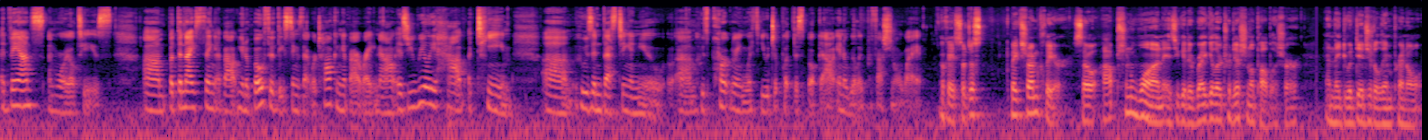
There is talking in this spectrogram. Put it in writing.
advance and royalties. Um, but the nice thing about you know both of these things that we're talking about right now is you really have a team um, who's investing in you, um, who's partnering with you to put this book out in a really professional way. Okay, so just to make sure I'm clear, so option one is you get a regular traditional publisher and they do a digital imprint, or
